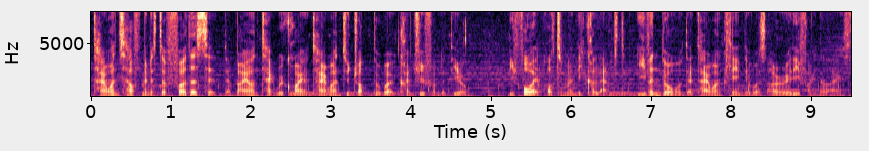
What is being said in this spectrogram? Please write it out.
Taiwan's health minister further said that BioNTech required Taiwan to drop the word country from the deal, before it ultimately collapsed, even though that Taiwan claimed it was already finalized.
